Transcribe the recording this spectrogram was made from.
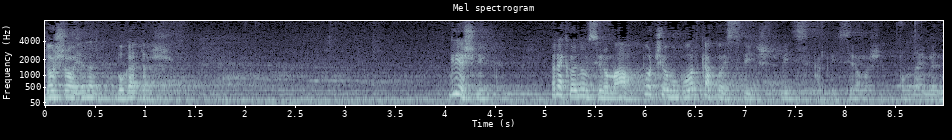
Došao je jedan bogataš, griješnik, rekao jednom siromahu, počeo mu govoriti kako je sviš, vidi se kakvi siromaš, pogledaj mene,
